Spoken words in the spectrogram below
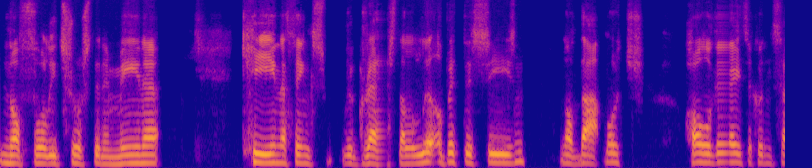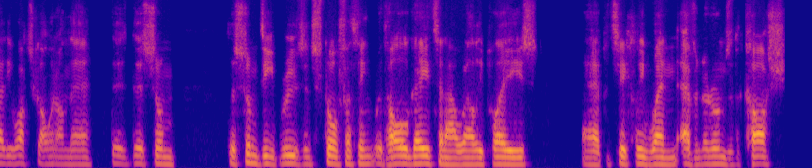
not fully trusting in Mina. Keane, I think, regressed a little bit this season, not that much. Holgate, I couldn't tell you what's going on there. There's, there's some there's some deep rooted stuff I think with Holgate and how well he plays, uh, particularly when Everton runs the cosh.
